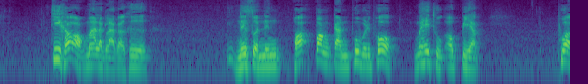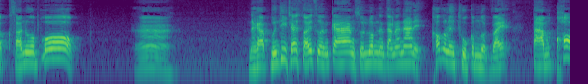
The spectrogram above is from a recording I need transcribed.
2543 ที่เขาออกมาหลักๆก็คือ ในส่วนหนึ่งเพราะป้องกันผู้บริโภคไม่ให้ถูกเอาเปรียบ พวกสาธารณูปโภคอ่านะครับพื้นที่ใช้สอยส่วนกลาง ส่วนรวมต่างๆนานาเนี่ยเขาก็เลยถูกกำหนดไว้ ตามข้อ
